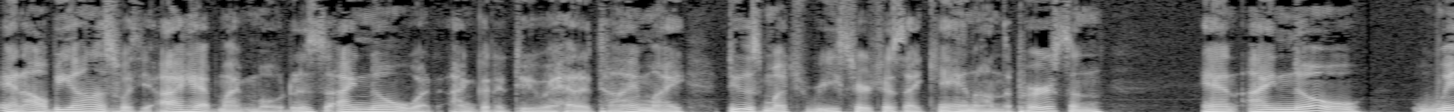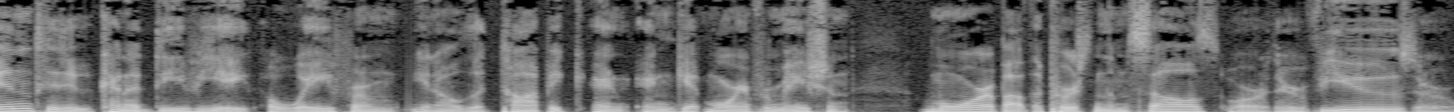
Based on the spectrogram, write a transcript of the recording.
and I'll be honest with you, I have my motives. I know what I'm going to do ahead of time. I do as much research as I can on the person, and I know when to kind of deviate away from, you know, the topic and, and get more information, more about the person themselves or their views or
